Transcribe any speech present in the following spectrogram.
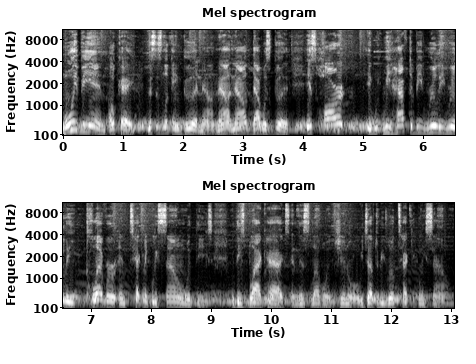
Muy bien. Okay. This is looking good now. Now now that was good. It's hard. It, we have to be really, really clever and technically sound with these with these black hags in this level in general. We just have to be real technically sound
